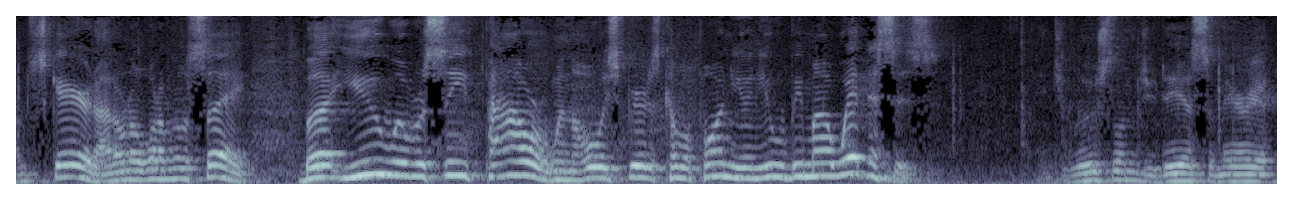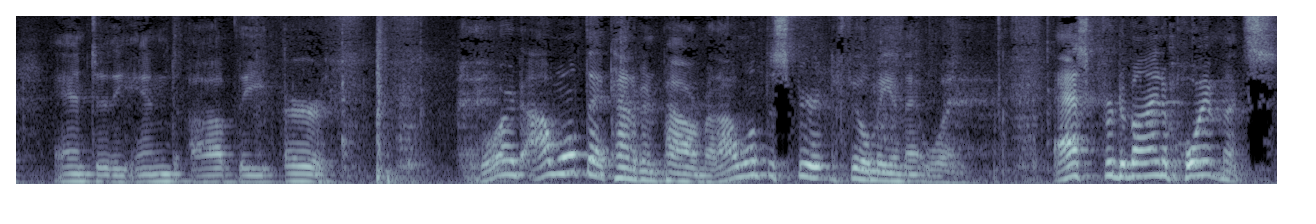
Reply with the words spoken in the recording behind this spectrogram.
I'm scared. I don't know what I'm going to say. But you will receive power when the Holy Spirit has come upon you, and you will be my witnesses in Jerusalem, Judea, Samaria, and to the end of the earth. Lord, I want that kind of empowerment. I want the Spirit to fill me in that way. Ask for divine appointments.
